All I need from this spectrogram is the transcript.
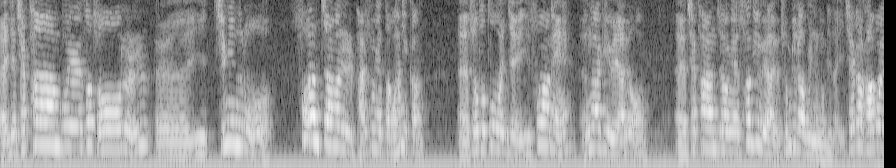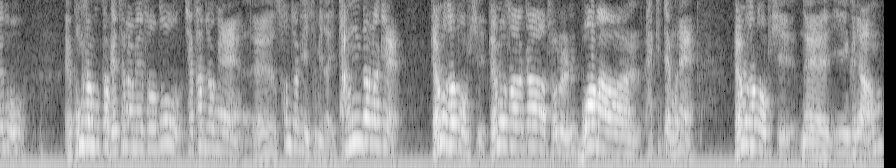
에, 이제 재판부에서 저를 에, 이 증인으로 소환장을 발송했다고 하니까 에, 저도 또 이제 이 소환에 응하기 위하여 에, 재판정에 서기 위하여 준비를 하고 있는 겁니다. 제가 과거에도 에, 공산국가 베트남에서도 재판정에 에, 선 적이 있습니다. 당당하게 변호사도 없이 변호사가 저를 모함했기 때문에 변호사도 없이 네 이 그냥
